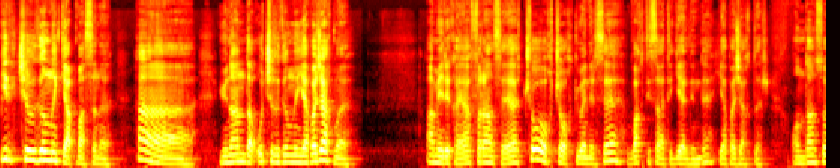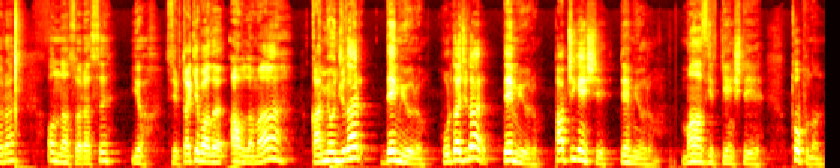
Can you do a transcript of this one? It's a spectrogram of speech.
bir çılgınlık yapmasını. Ha, Yunan da o çılgınlığı yapacak mı? Amerika'ya, Fransa'ya çok çok güvenirse vakti saati geldiğinde yapacaktır. Ondan sonra ondan sonrası yok. Sirtaki balığı avlama, Kamyoncular demiyorum. Hurdacılar demiyorum. PUBG gençliği demiyorum. Malazgirt gençliği topunun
